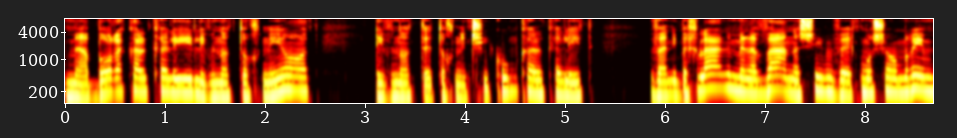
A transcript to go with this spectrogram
מהבור הכלכלי, לבנות תוכניות, לבנות אה, תוכנית שיקום כלכלית. ואני בכלל מלווה אנשים, וכמו שאומרים,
